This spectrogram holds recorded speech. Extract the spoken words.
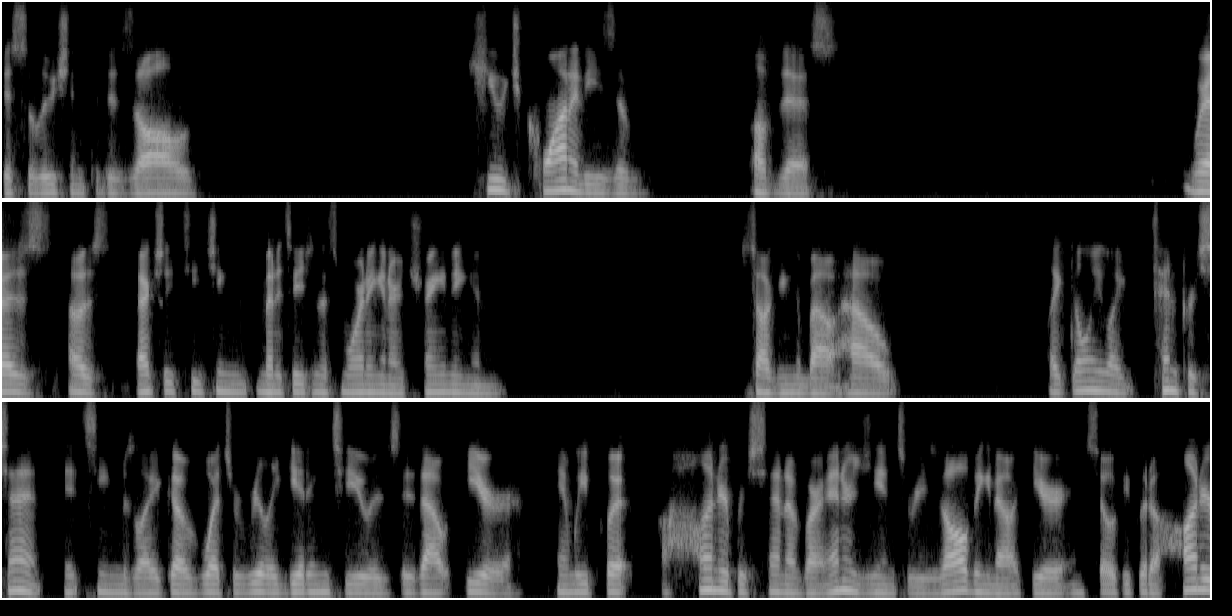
dissolution to dissolve huge quantities of of this. Whereas I was actually teaching meditation this morning in our training and talking about how like only like 10% it seems like of what's really getting to you is is out here. And we put 100% of our energy into resolving it out here. And so if you put 100%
